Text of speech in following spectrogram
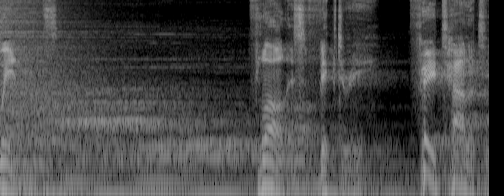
wins. Flawless victory. Fatality.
